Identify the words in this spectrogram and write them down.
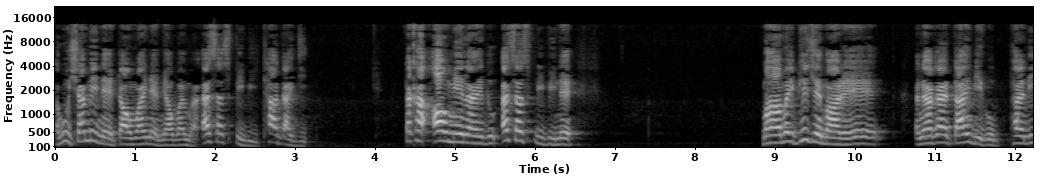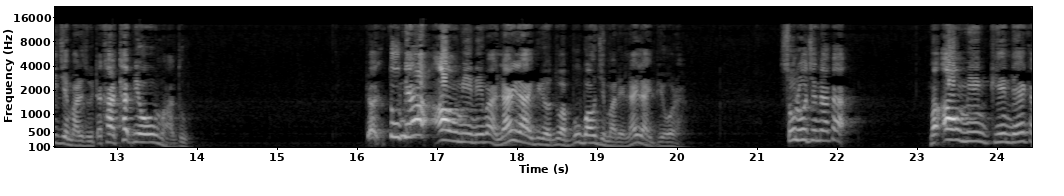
အခုရှမ်းပြည်နယ်တောင်ပိုင်းနဲ့မြောက်ပိုင်းမှာ SSPP ထတိုက်ကြည့်တခါအောင်မြင်လာရင်သူ SSPP နဲ့မဟာမိတ်ဖြစ်ချင်ပါတယ် အနာဂတ်တိုင်းပြည်ကိုဖန်တီးခြင်းပါလေဆိုတခါထပ်ပြောမှာသူပြောသူများအောင်မြင်နေမှလိုက်လိုက်ပြီးတော့သူကပူပေါင်းခြင်းပါလေလိုက်လိုက်ပြောတာဆိုလိုချင်တာကမအောင်မြင်ခင်တည်းက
